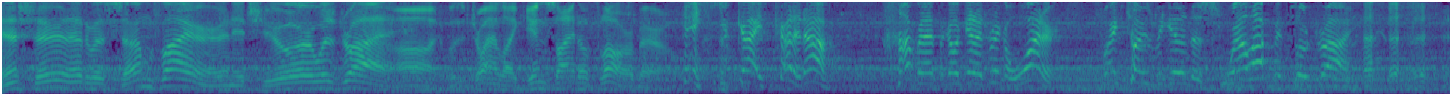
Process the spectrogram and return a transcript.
Yes, sir, that was some fire, and it sure was dry. Ah, it was dry like inside a flour barrel. Hey, you guys, cut it out. I'm gonna have to go get a drink of water. My tongue's beginning to swell up. It's so dry.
